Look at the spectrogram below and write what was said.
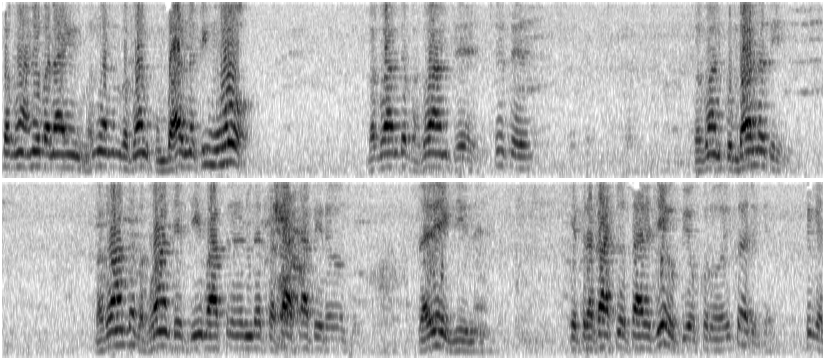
ભગવાને બનાવ્યું. ભગવાન ભગવાન કુંભાર નથી મુઓ ભગવાન તો ભગવાન છે. શું છે? ભગવાન કુંભાર નથી. ભગવાન તો ભગવાન છે, જીવ માત્ર અંદર પ્રકાશ આપી રહ્યો છે. દરેક જીવને. એ પ્રકાશ નો તારે જે ઉપયોગ કરવો એ કરે છે શું કે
